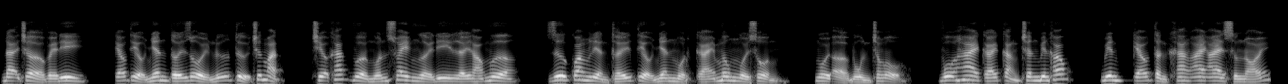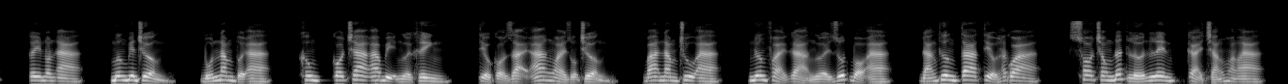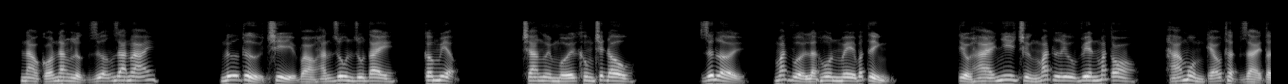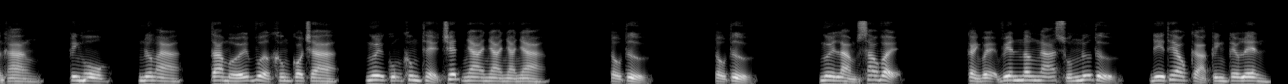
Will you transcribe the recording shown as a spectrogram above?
Đại trở về đi, kéo tiểu nhân tới rồi nữ tử trước mặt, triệu khác vừa muốn xoay người đi lấy áo mưa, dư quang liền thấy tiểu nhân một cái mông ngồi xổm ngồi ở bùn trong ổ, vỗ hai cái cẳng chân biên khóc, biên kéo tần khang ai ai sướng nói, cây non à, mương biên trường, 4 năm tuổi A, không có cha A bị người khinh, tiểu cỏ dại A ngoài ruộng trường, 3 năm chu A, nương phải gả người rút bỏ A, đáng thương ta tiểu hát qua, so trong đất lớn lên cải trắng hoàng A, nào có năng lực dưỡng gian mãi. Nữ tử chỉ vào hắn run run tay, câm miệng. Cha ngươi mới không chết đâu. Dứt lời, mắt vừa lật hôn mê bất tỉnh. Tiểu hài nhi trừng mắt lưu viên mắt to, há mồm kéo thật dài tần khang, kinh hô, nương à, ta mới vừa không có cha, ngươi cũng không thể chết nha nha nha nha. Tẩu tử, tẩu tử, ngươi làm sao vậy? Cảnh vệ viên nâng ngã xuống nữ tử, đi theo cả kinh kêu lên.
